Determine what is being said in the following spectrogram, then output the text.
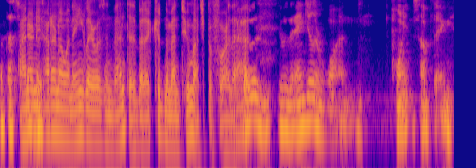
But that's i don't know i don't know when angular was invented but it couldn't have been too much before that it was it was Angular one point something,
